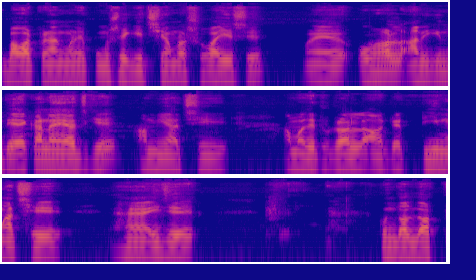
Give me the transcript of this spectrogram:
বাবার প্রাঙ্গণে পৌঁছে গেছি আমরা সবাই এসে। মানে ওভারঅল আমি কিন্তু একা নাই আজকে, আমি আছি, আমাদের টোটাল একটা টিম আছে। হ্যাঁ এই যে কুন্তল দত্ত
